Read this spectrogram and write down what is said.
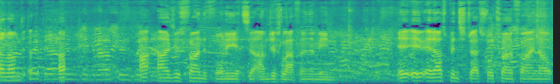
And I'm, I, I just find it funny. It's I'm just laughing. I mean, it, it, it has been stressful trying to find out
